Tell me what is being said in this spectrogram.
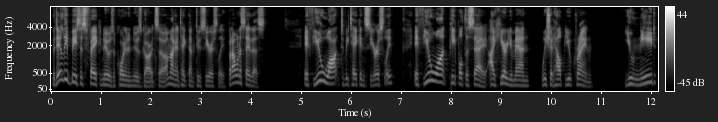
The Daily Beast is fake news, according to NewsGuard, so I'm not going to take them too seriously. But I want to say this. If you want to be taken seriously, if you want people to say, I hear you, man, we should help Ukraine, you need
